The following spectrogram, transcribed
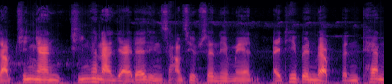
จับชิ้นงานชิ้นขนาดใหญ่ได้ถึง30เซนติเมตรไอ้ที่เป็นแบบเป็นแท่น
